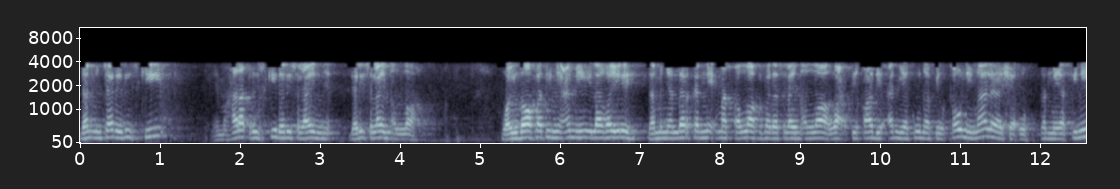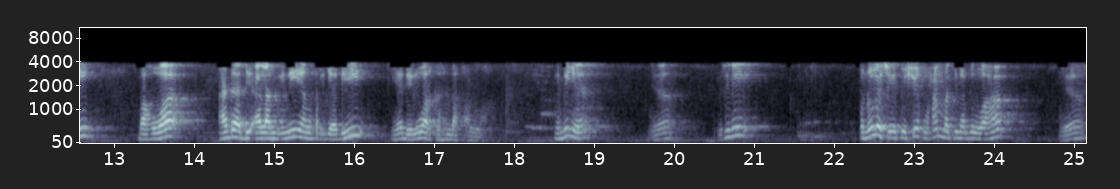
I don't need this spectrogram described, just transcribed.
dan mencari rizki ya, mengharap rizki dari selain dari selain Allah. Wa idafati ni'amihi ila dan menyandarkan nikmat Allah kepada selain Allah wa i'tiqadi an yakuna fil kauni ma la yasha'u dan meyakini bahwa ada di alam ini yang terjadi ya di luar kehendak Allah. Intinya ya di sini penulis yaitu Syekh Muhammad bin Abdul Wahab ya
